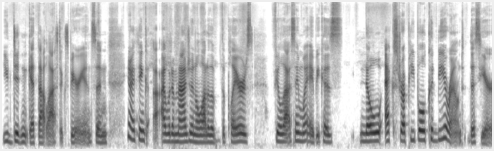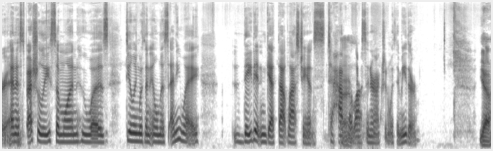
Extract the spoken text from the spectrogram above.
you didn't get that last experience and you know i think i would imagine a lot of the, the players feel that same way because no extra people could be around this year and Mhm. especially someone who was dealing with an illness anyway they didn't get that last chance to have that last interaction with him either Yeah,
